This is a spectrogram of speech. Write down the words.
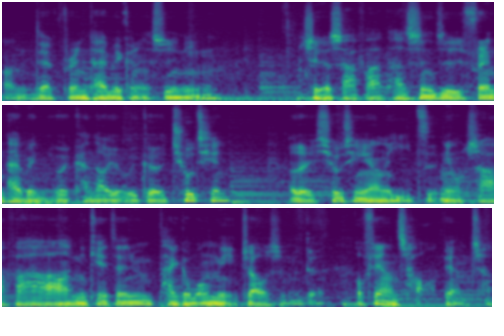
啊，你在 Friend Taipei 可能是你是个沙发，它甚至 Friend Taipei 你会看到有一个秋千，哦对，秋千一样的椅子那种沙发啊，你可以在那边拍个完美照什么的，哦，非常潮，非常潮。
